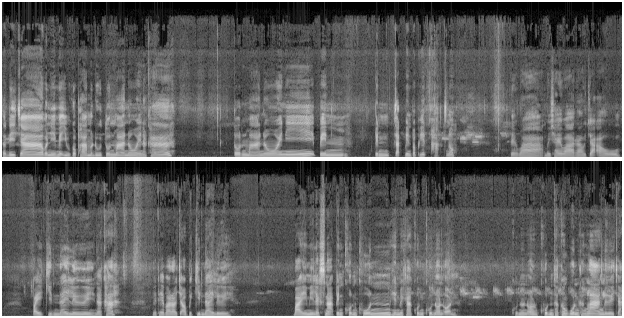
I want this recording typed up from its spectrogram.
สวัสดีจ้า วันนี้แม่อิ๋วก็พามาดูต้นหมาน้อยนะคะ ต้นหมาน้อยนี้เป็นเป็นจัดเป็นประเภทผักเนาะแต่ว่าไม่ใช่ว่าเราจะเอาไปกินได้เลยนะคะ ไม่ใช่ว่าเราจะเอาไปกินได้เลย ใบมีลักษณะเป็นขนขนเห็นไหมคะ ขนขนอ่อนๆขนอ่อนๆขนทั้งข้างบนข้างล่างเลยจ้ะ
